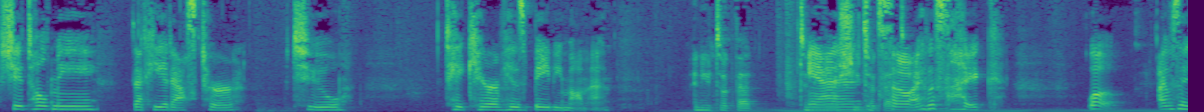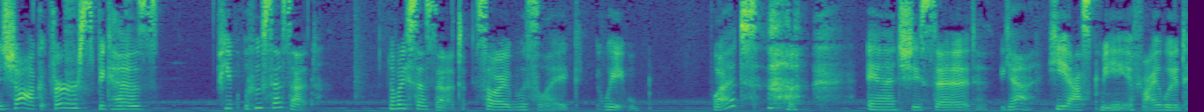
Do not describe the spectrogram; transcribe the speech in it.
She had told me that he had asked her to take care of his baby mama. And you took that to mean, or she took that so to I was like, well, I was in shock at first because people, who says that? Nobody says that. So I was like, wait, what? and she said, yeah, he asked me if I would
